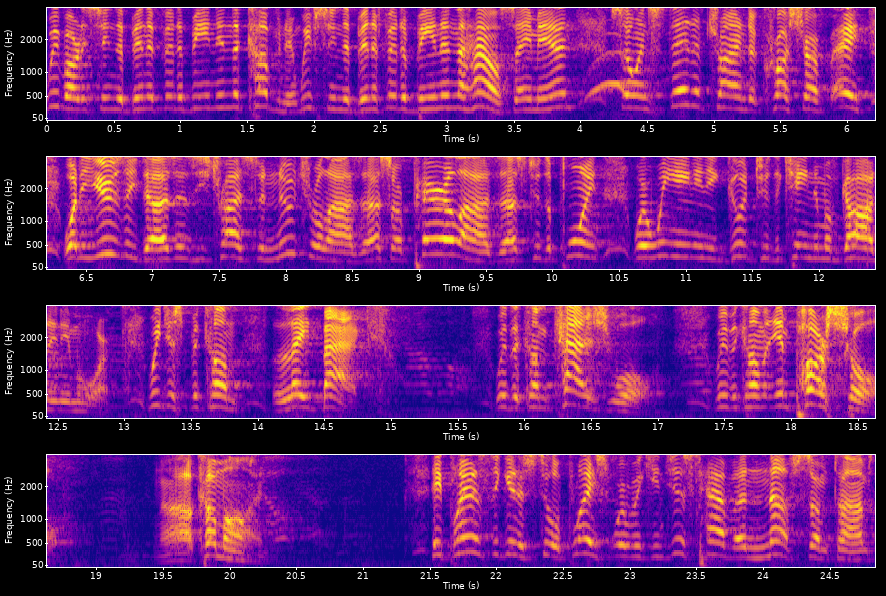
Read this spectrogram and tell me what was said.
We've already seen the benefit of being in the covenant. We've seen the benefit of being in the house. Amen? So instead of trying to crush our faith, what he usually does is he tries to neutralize us or paralyze us to the point where we ain't any good to the kingdom of God anymore. We just become laid back. We become casual. We become impartial. Oh, come on. He plans to get us to a place where we can just have enough sometimes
